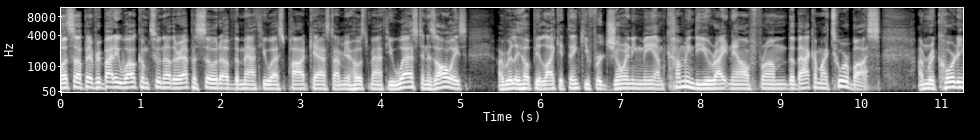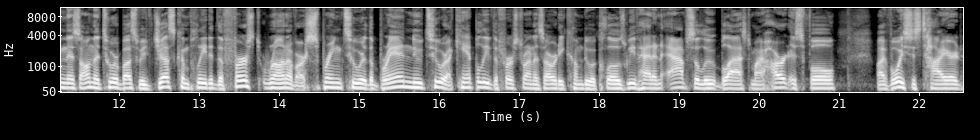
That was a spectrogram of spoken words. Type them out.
What's up, everybody? Welcome to another episode of the Matthew West Podcast. I'm your host, Matthew West. And as always, I really hope you like it. Thank you for joining me. I'm coming to you right now from the back of my tour bus. I'm recording this on the tour bus. We've just completed the first run of our spring tour, the brand new tour. I can't believe the first run has already come to a close. We've had an absolute blast. My heart is full, my voice is tired.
